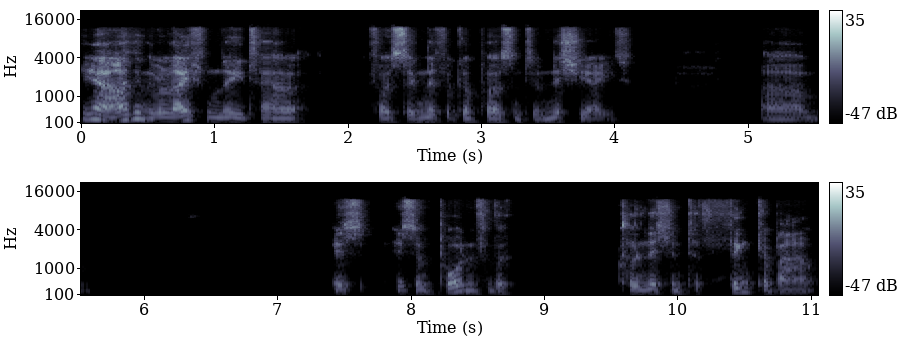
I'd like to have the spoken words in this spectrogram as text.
Yeah, I think the relational need to have, for a significant person to initiate um, is is important for the clinician to think about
